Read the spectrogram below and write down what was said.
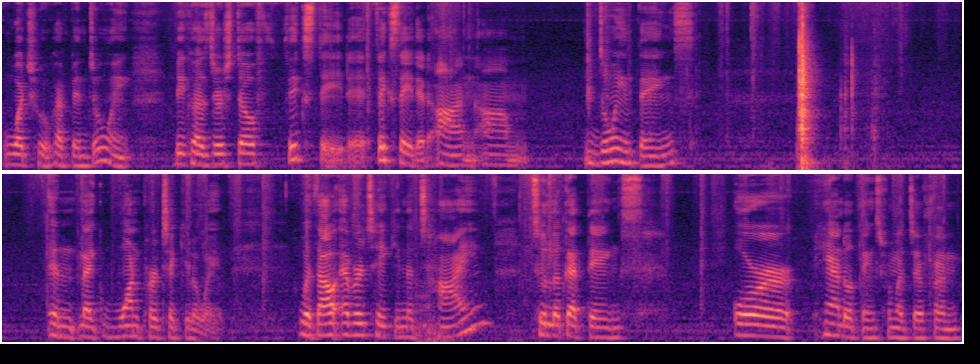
what you have been doing because they're still fixated fixated on um doing things in like one particular way. Without ever taking the time to look at things or handle things from a different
